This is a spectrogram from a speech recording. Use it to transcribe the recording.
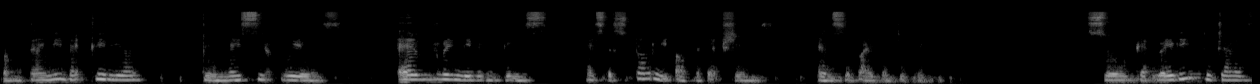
from tiny bacteria to massive whales. Every living thing has a story of adaptations and survival to tell. So get ready to dive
